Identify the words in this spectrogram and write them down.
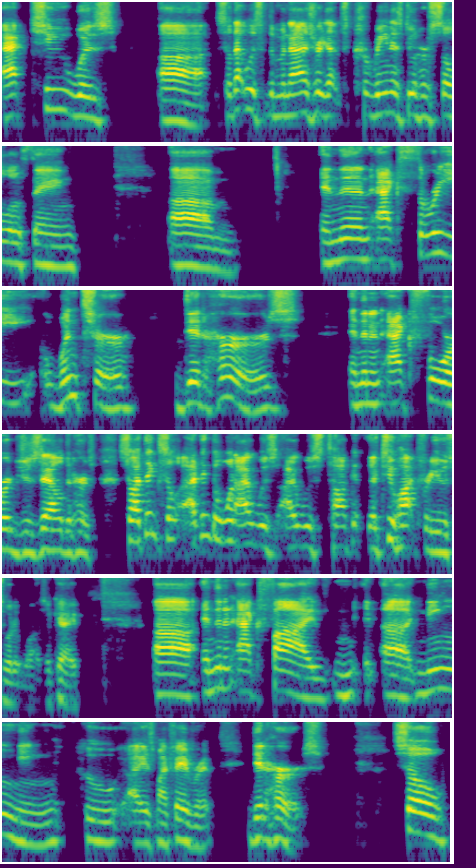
Act two was uh so that was the menagerie. That's Karina's doing her solo thing. Um and then act three winter did hers and then in act four giselle did hers so i think so i think the one i was i was talking uh, too hot for you is what it was okay uh and then in act five uh ning ning who is my favorite did hers so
